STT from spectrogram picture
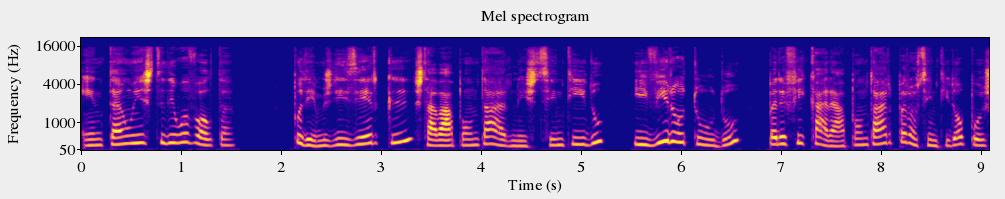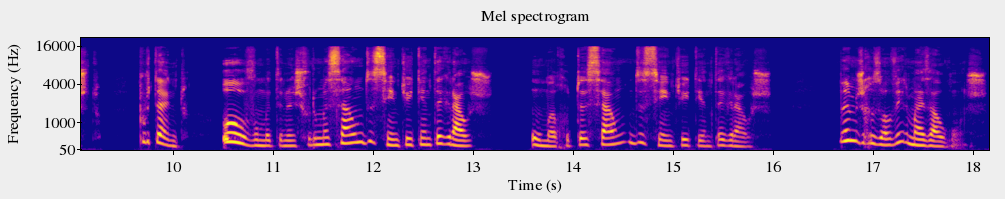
Então este deu a volta. Podemos dizer que estava a apontar neste sentido e virou tudo para ficar a apontar para o sentido oposto. Portanto, houve uma transformação de 180 graus, uma rotação de 180 graus. Vamos resolver mais alguns.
